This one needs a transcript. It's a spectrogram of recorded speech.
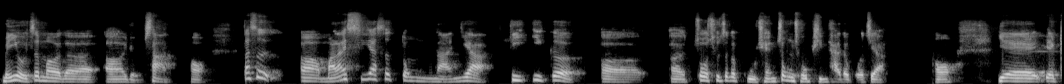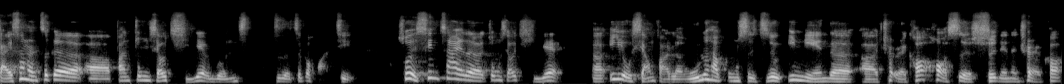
没有这么的呃友善哦。但是啊，马来西亚是东南亚第一个呃呃做出这个股权众筹平台的国家，哦，也也改善了这个呃帮中小企业融资的这个环境。所以现在的中小企业呃一有想法了，无论他公司只有一年的呃 track record 或是十年的 track record，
